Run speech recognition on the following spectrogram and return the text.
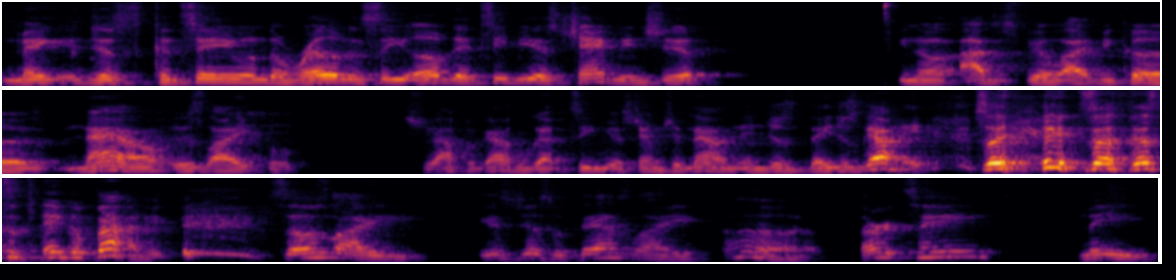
make it just continuing the relevancy of that TBS championship. You know, I just feel like because now it's like Shoot, I forgot who got the TBS championship now, and then just they just got it. So, so that's the thing about it. So it's like it's just with that's like uh 13. I mean,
